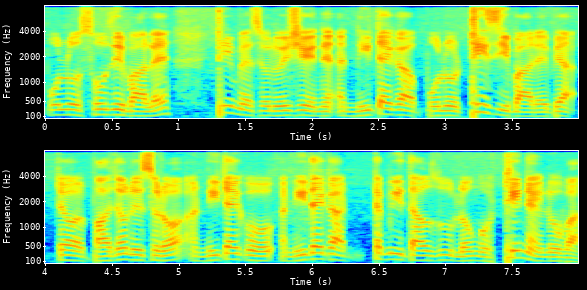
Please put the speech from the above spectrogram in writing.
ပိုလို့စိုးစီပါလဲထိမယ်ဆိုလို့ရှိရင်လည်းအနီးတိုက်ကပိုလို့ထိစီပါတယ်ဗျတော့ဘာကြောင့်လဲဆိုတော့အနီးတိုက်ကိုအနီးတိုက်ကတမိတောင်စုလုံးကိုထိနိုင်လို့ပါ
